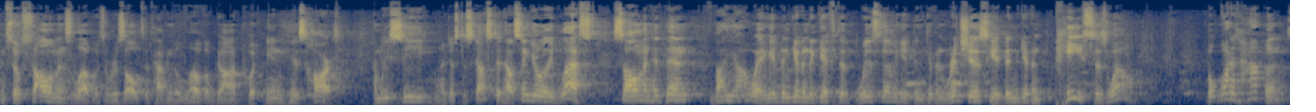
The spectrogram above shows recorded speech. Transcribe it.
And so Solomon's love was a result of having the love of God put in his heart. And we see, I just discussed it, how singularly blessed Solomon had been by Yahweh. He had been given the gift of wisdom, he had been given riches, he had been given peace as well. But what had happened?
